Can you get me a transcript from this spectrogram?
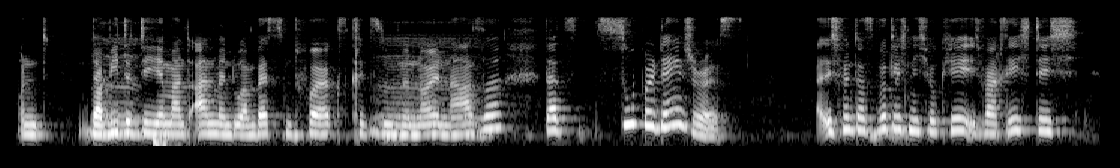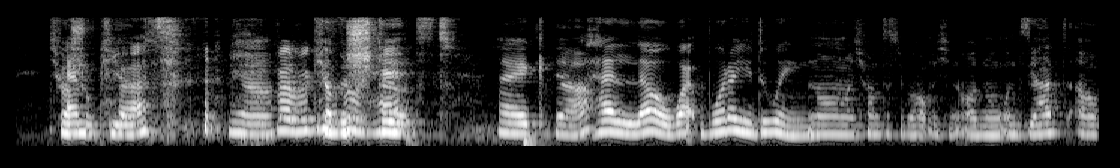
Und da mm. bietet dir jemand an, wenn du am besten twerkst, kriegst du mm. eine neue Nase. That's super dangerous. Ich finde das wirklich nicht okay. Ich war richtig ich war empört. schockiert. Ja. Ich war wirklich ich war so bestürzt. Like, ja. hello, what, what are you doing? No, ich fand das überhaupt nicht in Ordnung. Und sie hat auch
